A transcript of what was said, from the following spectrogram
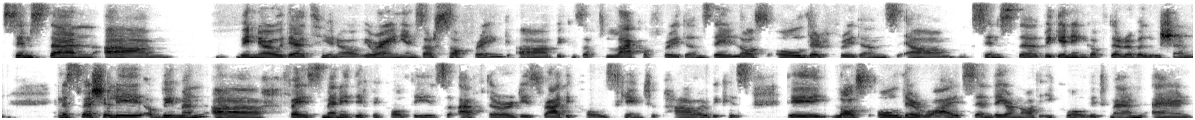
since then, um, we know that you know Iranians are suffering uh, because of lack of freedoms. They lost all their freedoms um, since the beginning of the revolution, and especially women uh, face many difficulties after these radicals came to power because they lost all their rights and they are not equal with men. And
